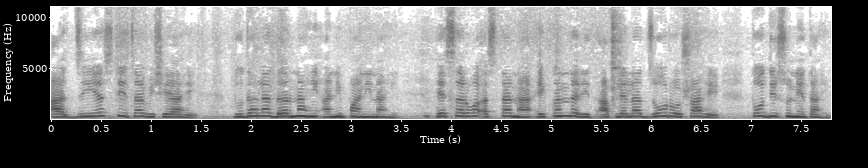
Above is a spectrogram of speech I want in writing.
आज जीएसटीचा विषय आहे. दुधाला दर नाही आणि पाणी नाही. हे सर्व असताना एकंदरीत आपल्याला जो रोष आहे तो दिसून येत आहे.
